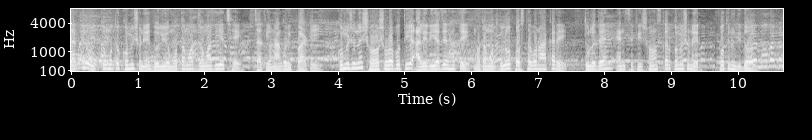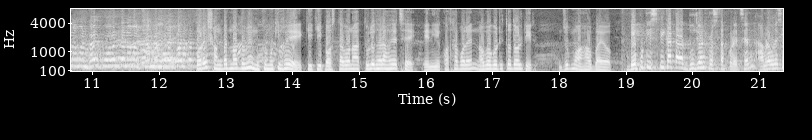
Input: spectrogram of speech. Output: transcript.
জাতীয় ঐক্যমত্য কমিশনে দলীয় মতামত জমা দিয়েছে জাতীয় নাগরিক পার্টি। কমিশনের সহসভাপতি আলী রিয়াজের হাতে মতামতগুলো প্রস্তাবনা আকারে তুলে দেন এনসিপি সংস্কার কমিশনের প্রতিনিধি দল। পরে সংবাদ মাধ্যমে মুখোমুখি হয়ে কি কি প্রস্তাবনা তুলে ধরা হয়েছে এ নিয়ে কথা বলেন নবগঠিত দলটির যুগ্ম আহ্বায়ক। ডেপুটি স্পিকার তারা দুজন প্রস্তাব করেছেন। আমরা বলেছি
